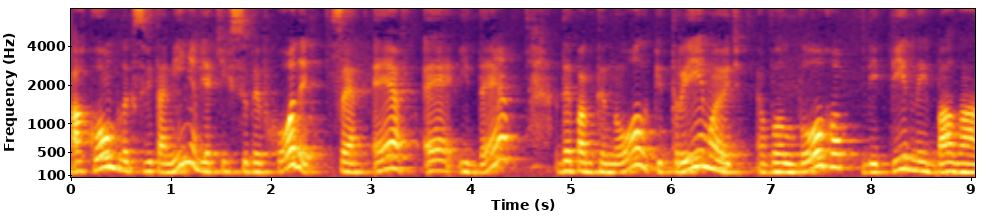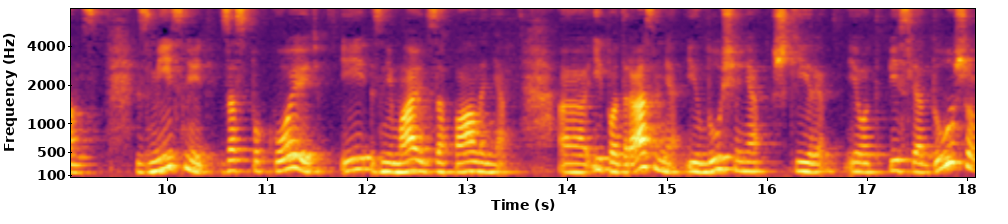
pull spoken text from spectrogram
А комплекс вітамінів, яких сюди входить, це F, E і D, де пантенол підтримують волого-ліпідний баланс, зміцнюють, заспокоюють і знімають запалення, е, і подразнення, і лущення шкіри. І от після душу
